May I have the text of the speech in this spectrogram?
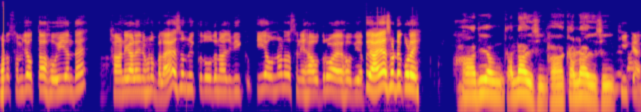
ਹੁਣ ਸਮਝੌਤਾ ਹੋ ਹੀ ਜਾਂਦਾ ਹੈ। ਥਾਣੇ ਵਾਲੇ ਨੇ ਹੁਣ ਬੁਲਾਇਆ ਤੁਹਾਨੂੰ ਇੱਕ ਦੋ ਦਿਨਾਂ 'ਚ ਵੀ ਕੀ ਆ ਉਹਨਾਂ ਦਾ ਸੁਨੇਹਾ ਉਧਰੋਂ ਆਇਆ ਹੋ ਵੀ ਕੋਈ ਆਇਆ ਤੁਹਾਡੇ ਕੋਲੇ? ਹਾਂ ਜੀ ਕੱਲ ਆਏ ਸੀ। ਹਾਂ ਕੱਲ ਆਏ ਸੀ। ਠੀਕ ਹੈ।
